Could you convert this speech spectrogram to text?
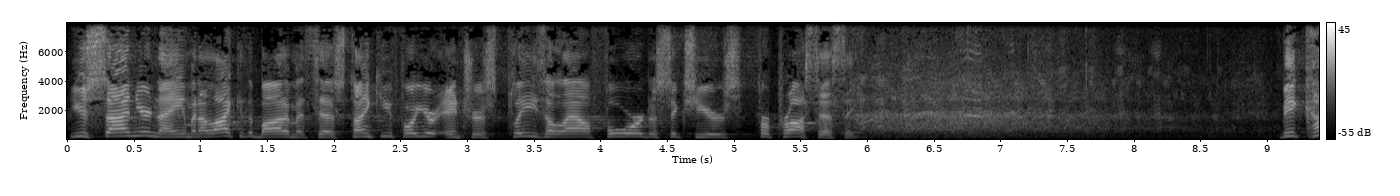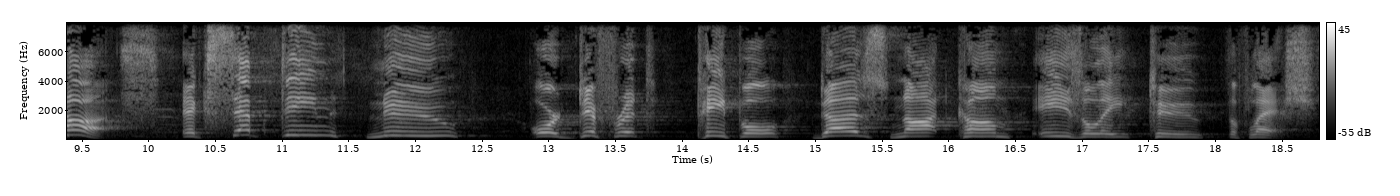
you sign your name, and I like at the bottom it says, Thank you for your interest. Please allow four to six years for processing. because accepting new or different people does not come easily to the flesh.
